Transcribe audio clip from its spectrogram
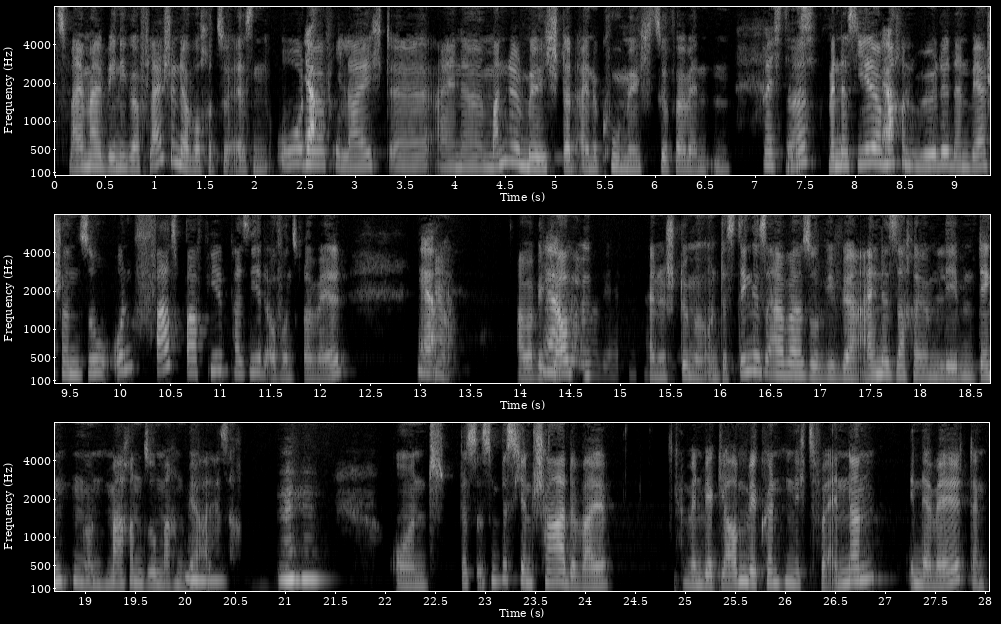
zweimal weniger Fleisch in der Woche zu essen oder Ja. vielleicht äh, eine Mandelmilch statt eine Kuhmilch zu verwenden. richtig. Ne? Wenn das jeder Ja. machen würde, dann wäre schon so unfassbar viel passiert auf unserer Welt. Ja. Ja. Aber wir Ja. glauben immer, wir hätten keine Stimme. Und das Ding ist aber, so wie wir eine Sache im Leben denken und machen, so machen wir alle Mhm. Sachen. Mhm. Und das ist ein bisschen schade, weil wenn wir glauben, wir könnten nichts verändern in der Welt, dann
